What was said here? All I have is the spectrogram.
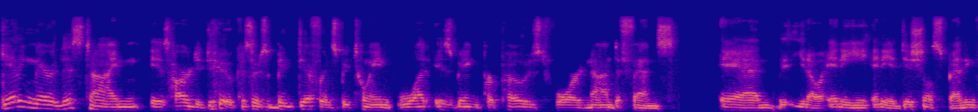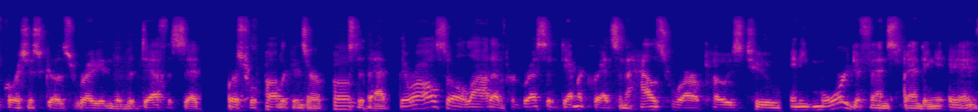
Getting there this time is hard to do because there's a big difference between what is being proposed for non-defense and you know any any additional spending of course just goes right into the deficit of course, Republicans are opposed to that. There are also a lot of progressive Democrats in the House who are opposed to any more defense spending. And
